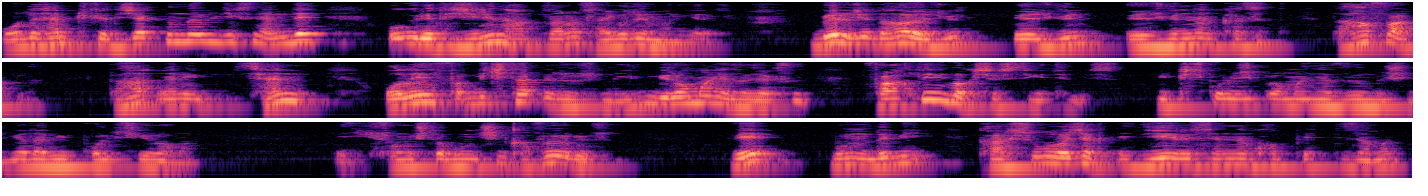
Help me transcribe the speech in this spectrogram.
Orada hem tüketici hakkını da bileceksin hem de o üreticinin haklarına saygı duyman gerekiyor. Böylece daha özgür, özgün, özgünden kasıt daha farklı. Daha yani sen olayın bir kitap yazıyorsun diyelim, bir roman yazacaksın. Farklı bir bakış açısı getirmişsin. Bir psikolojik roman yazdığını düşün ya da bir polisiye roman. E, sonuçta bunun için kafa yoruyorsun. Ve bunun da bir karşılığı olacak. E, diğeri senden kopya ettiği zaman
